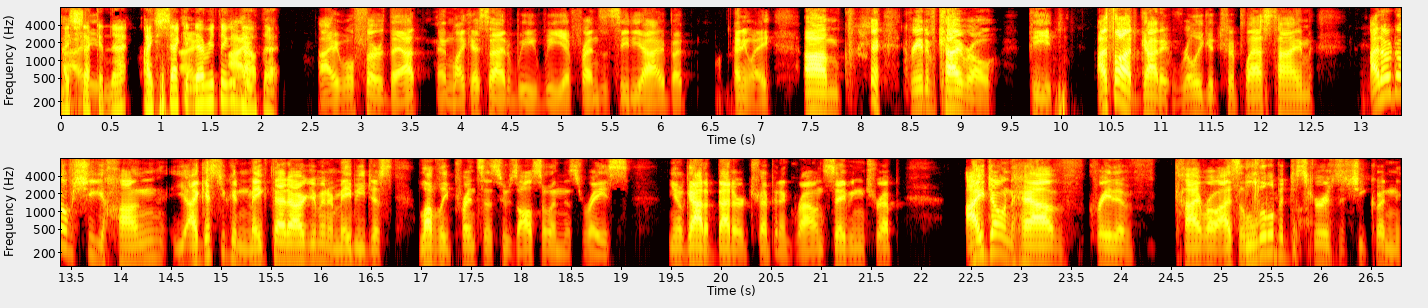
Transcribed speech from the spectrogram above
I, I- second that. I second I- everything I- about that. I will third that. And like I said, we we have friends at CDI, but anyway, um, Creative Cairo, Pete. I thought got a really good trip last time. I don't know if she hung. I guess you can make that argument, or maybe just Lovely Princess, who's also in this race, you know, got a better trip and a ground saving trip. I don't have Creative Cairo. I was a little bit discouraged that she couldn't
